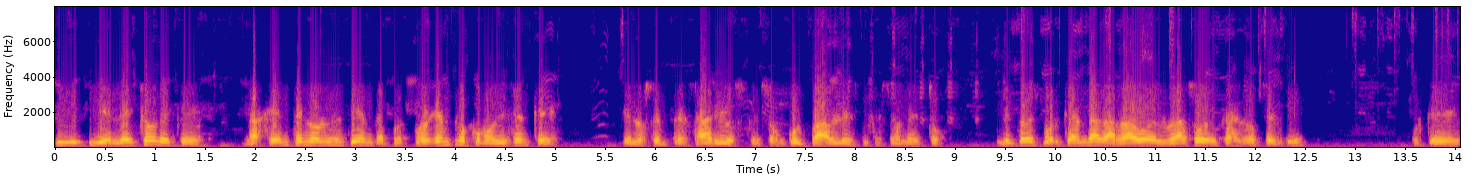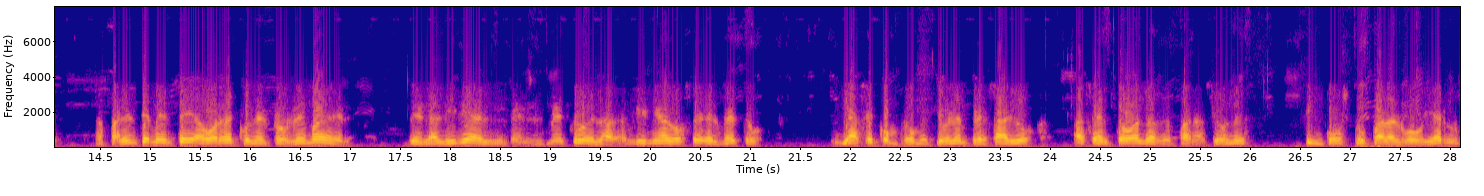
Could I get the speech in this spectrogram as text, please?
Y, y el hecho de que la gente no lo entienda, pues por ejemplo, como dicen que, que los empresarios que son culpables y que son esto, entonces ¿por qué anda agarrado del brazo de Carlos Slim? Porque aparentemente ahora con el problema del, de la línea del, metro, de la línea 12 del metro, ya se comprometió el empresario a hacer todas las reparaciones sin costo para el gobierno.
